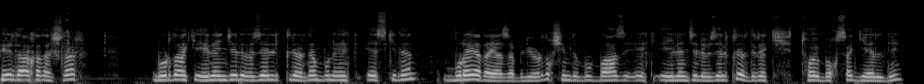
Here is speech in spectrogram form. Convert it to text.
Bir de arkadaşlar buradaki eğlenceli özelliklerden bunu eskiden buraya da yazabiliyorduk. Şimdi bu bazı eğlenceli özellikler direkt Toybox'a geldi.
